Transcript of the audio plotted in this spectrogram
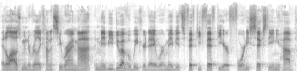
it allows me to really kind of see where I'm at. And maybe you do have a weaker day where maybe it's 50 50 or 40 60 and you have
